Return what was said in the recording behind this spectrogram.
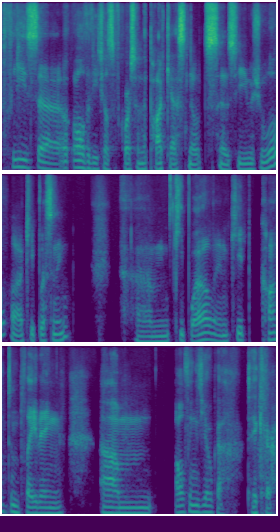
please, uh, all the details, of course, on the podcast notes as usual. Uh, keep listening um, keep well and keep contemplating um, all things yoga. Take care.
